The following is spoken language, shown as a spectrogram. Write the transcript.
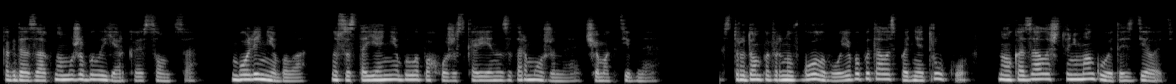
когда за окном уже было яркое солнце. Боли не было, но состояние было похоже скорее на заторможенное, чем активное. С трудом повернув голову, я попыталась поднять руку, но оказалось, что не могу это сделать.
